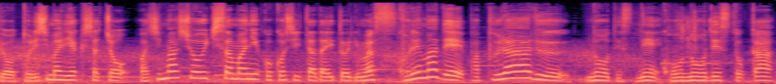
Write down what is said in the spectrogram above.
表取締役社長和島昭一様にお越しいただいておりますこれまでパプラールのですね効能ですとか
